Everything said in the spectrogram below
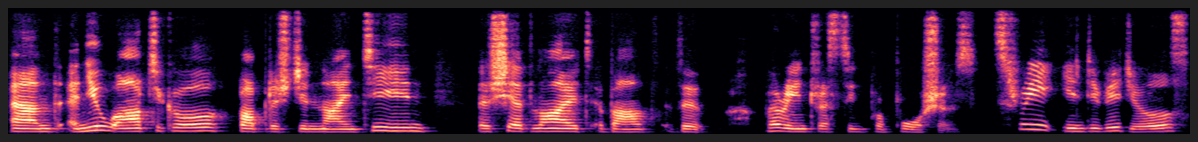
And a new article published in 19 uh, shed light about the very interesting proportions. Three individuals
